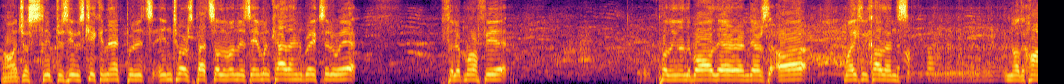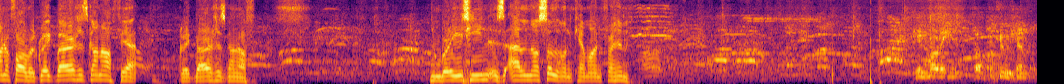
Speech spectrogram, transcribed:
Oh, just slipped as he was kicking that, but it's in towards Pat Sullivan as Eamon Callahan breaks it away. Philip Murphy pulling on the ball there, and there's uh, Michael Collins. Another corner forward. Greg Barrett has gone off, yeah. Greg Barrett has gone off. Number 18 is Alan O'Sullivan, came on for him. Kilmurray substitution,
